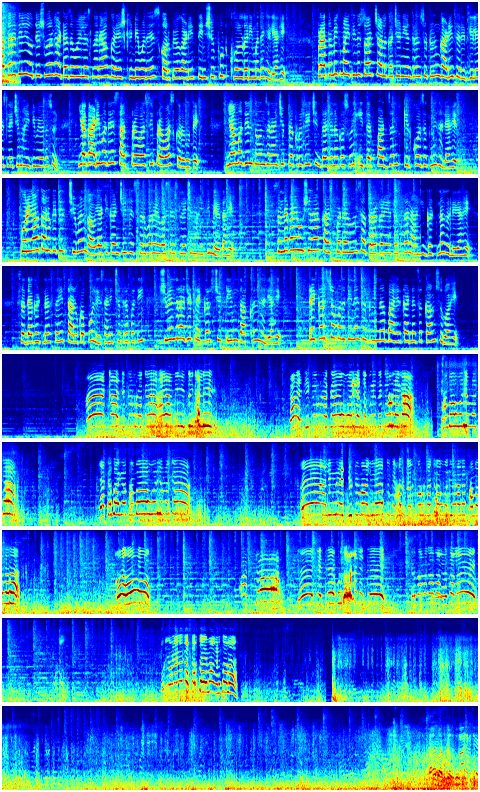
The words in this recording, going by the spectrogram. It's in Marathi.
साताऱ्यातील यवतेश्वर घाटाजवळील असणाऱ्या गणेश खिंडीमध्ये स्कॉर्पिओ गाडी तीनशे फूट खोल दरीमध्ये गेली आहे. प्राथमिक माहितीनुसार चालकाचे नियंत्रण सुटून गाडी दरीत गेली असल्याची माहिती मिळत असून या गाडीमध्ये सात प्रवासी प्रवास करत होते. यामधील दोन जणांची प्रकृती चिंताजनक असून इतर पाच जण किरकोळ जखमी झाले आहेत. कोरेगाव तालुक्यातील चिमणगाव या ठिकाणची हे सर्व रहिवासी असल्याची माहिती मिळत आहे. संध्याकाळी उशिरा कासपाट्यावरून साताराकडे येत असताना ही घटना घडलेली आहे. सध्या घटनास्थळी तालुका पोलीस आणि छत्रपती शिवेंद्रराजे ट्रेकर्सची टीम दाखल झाली आहे. ट्रेकर्सच्या मदतीने जखमींना बाहेर काढण्याचं काम सुरू आहे. काळजी करू नका हाय आम्ही इथे खाली. काळजी करू नका वर याचा प्रयत्न करू नका. थांबा वर येऊ नका. एका जागा थांबा वर येऊ नका. ए आली रेस्क्यू टीम आली तुम्ही हालचाल करू नका वर येऊ नका थांबा जरा. हो, हो हो अच्छा. ए नेते पुढे जाऊ नका नेते इकडे जाऊ नका मागणं चाललंय. पुढे येऊ नका घसरताय मागणं चाला काय बात करतो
